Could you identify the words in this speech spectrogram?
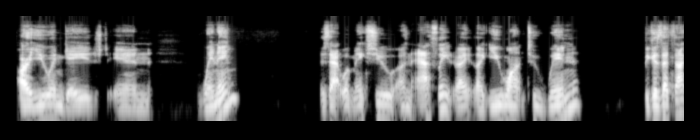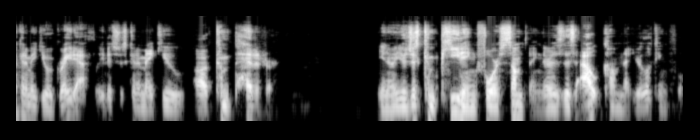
Are you engaged in winning? Is that what makes you an athlete, right? Like you want to win? Because that's not going to make you a great athlete. It's just going to make you a competitor. You know, you're just competing for something. There is this outcome that you're looking for.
